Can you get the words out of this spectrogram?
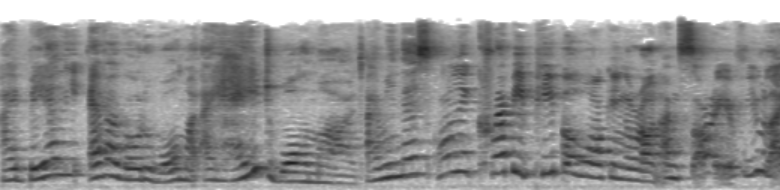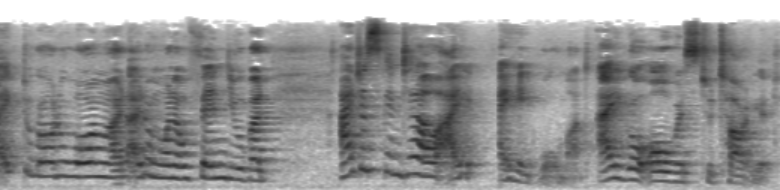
I barely ever go to Walmart. I hate Walmart. I mean, there's only crappy people walking around. I'm sorry if you like to go to Walmart. I don't want to offend you, but I just can tell I, I hate Walmart. I go always to Target.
